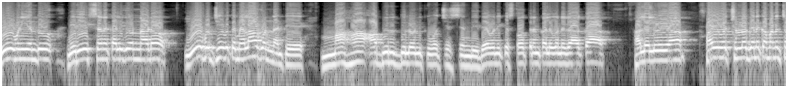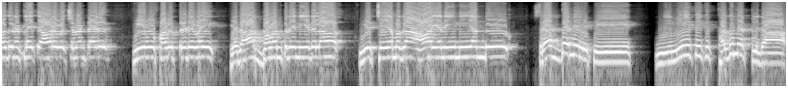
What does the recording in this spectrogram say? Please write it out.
దేవుని ఎందు నిరీక్షణ కలిగి ఉన్నాడో యోగు జీవితం ఎలాగుందంటే మహా అభివృద్ధిలోనికి వచ్చేసింది. దేవునికి స్తోత్రం కలుగునుగాక హల్లెలూయా. పై వచనంలో గనక మనం చదివినట్లయితే ఆరో వచనం అంటాడు నీవు పవిత్రుడివై యథార్థవంతుడిని ఎడల నిశ్చయముగా ఆయన నీ అందు శ్రద్ధ నిలిపి నీ నీతికి తగినట్లుగా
